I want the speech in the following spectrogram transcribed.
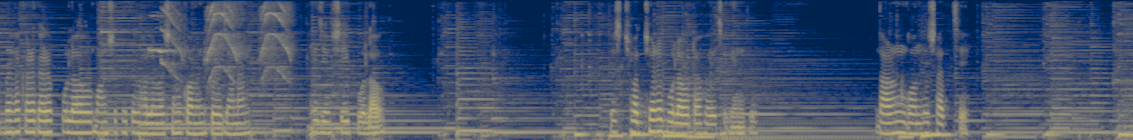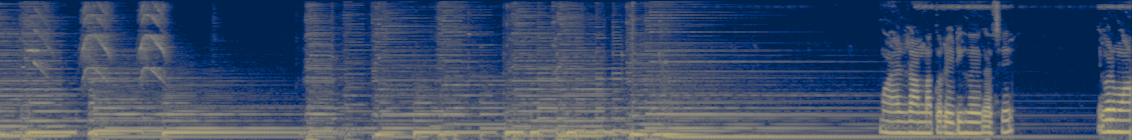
আপনারা কারা কারা পোলাও মাংস খেতে ভালোবাসেন কমেন্ট করে জানান। এই যে সেই পোলাও। বেশ ঝরঝরে পোলাওটা হয়েছে কিন্তু। দারুণ গন্ধ ছাড়ছে। মায়ের রান্না তো রেডি হয়ে গেছে। এবার মা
